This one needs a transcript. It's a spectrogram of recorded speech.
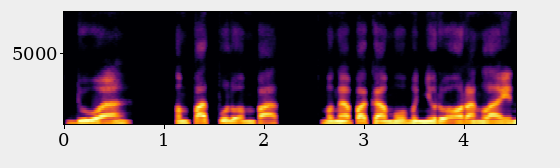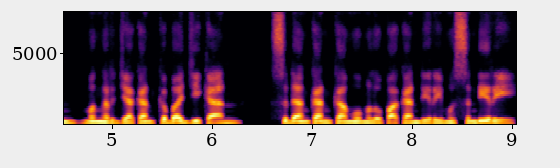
2. 44. Mengapa kamu menyuruh orang lain mengerjakan kebajikan, sedangkan kamu melupakan dirimu sendiri,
